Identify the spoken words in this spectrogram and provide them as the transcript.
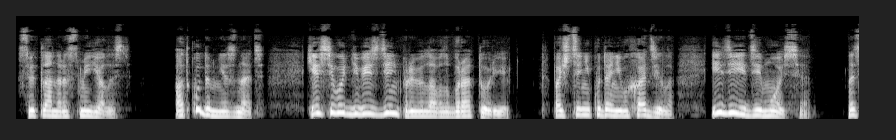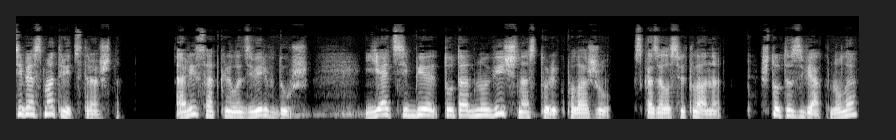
Светлана рассмеялась. «Откуда мне знать? Я сегодня весь день провела в лаборатории. Почти никуда не выходила. Иди, иди, мойся. На тебя смотреть страшно». Алиса открыла дверь в душ. «Я тебе тут одну вещь на столик положу», — сказала Светлана. Что-то звякнуло.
